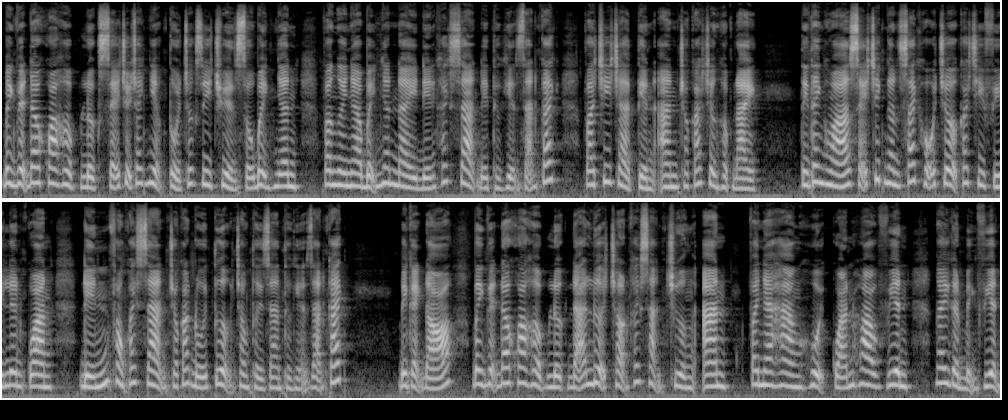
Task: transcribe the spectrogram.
Bệnh viện Đa khoa Hợp lực sẽ chịu trách nhiệm tổ chức di chuyển số bệnh nhân và người nhà bệnh nhân này đến khách sạn để thực hiện giãn cách và chi trả tiền ăn cho các trường hợp này. Tỉnh Thanh Hóa sẽ trích ngân sách hỗ trợ các chi phí liên quan đến phòng khách sạn cho các đối tượng trong thời gian thực hiện giãn cách. Bên cạnh đó, Bệnh viện Đa khoa Hợp lực đã lựa chọn khách sạn Trường An và nhà hàng Hội quán Hoa Viên ngay gần bệnh viện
